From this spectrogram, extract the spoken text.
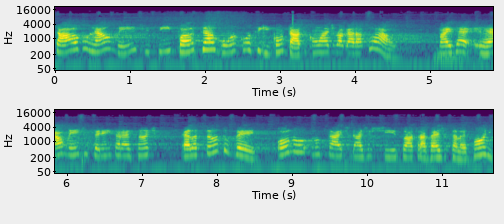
salvo realmente, se hipótese alguma, conseguir contato com o advogado atual. Mas é, realmente seria interessante ela tanto ver ou no, no site da justiça ou através do telefone,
